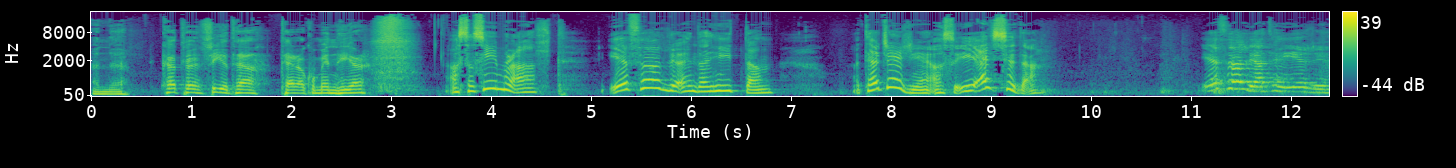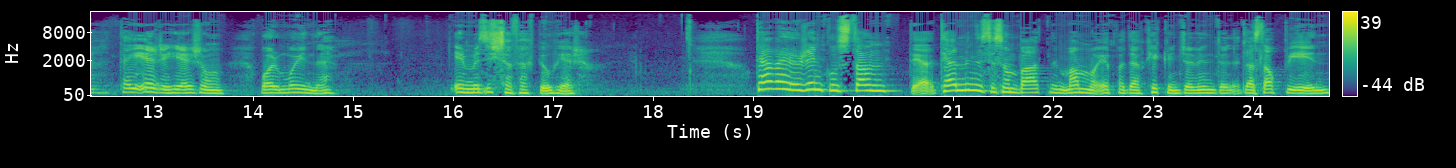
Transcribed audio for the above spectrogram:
Men uh, hva sier det til å komme inn her? Altså, sier meg alt. Jeg føler enda hitan Og det gjør jeg, altså, jeg elsker det. Jeg føler at det er det, er det her som var mine. Jeg minns ikke at jeg bo her. Det var jo rent konstant, det minnes det som bad min mamma og jeg på det kikken til vinduet, eller slapp slappe inn.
